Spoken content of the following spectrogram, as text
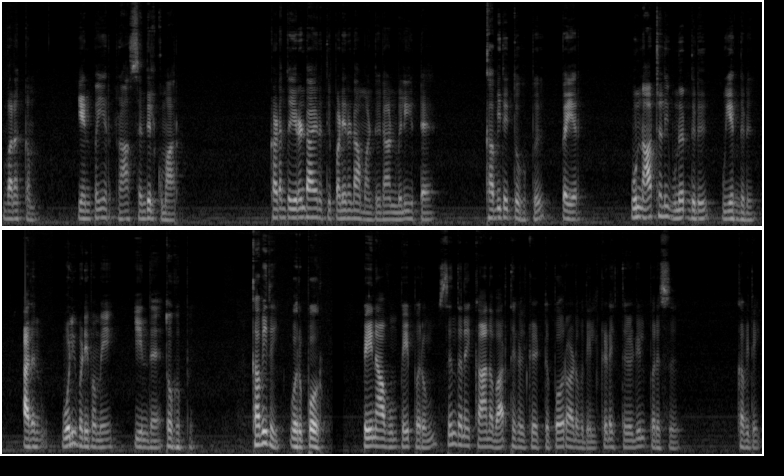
வணக்கம். என் பெயர் ரா. செந்தில்குமார். கடந்த இரண்டாயிரத்தி பன்னிரெண்டாம் ஆண்டு நான் வெளியிட்ட கவிதை தொகுப்பு பெயர் உன் ஆற்றலை உணர்ந்திடு உயர்ந்திடு. அதன் ஒளி வடிவமே இந்த தொகுப்பு. கவிதை ஒரு போர். பேனாவும் பேப்பரும் சிந்தனைக்கான வார்த்தைகள் கேட்டு போராடுவதில் கிடைத்த எழில் பரிசு. கவிதை.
